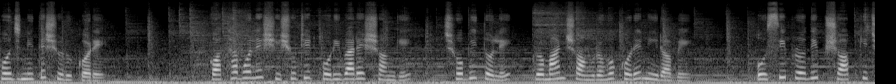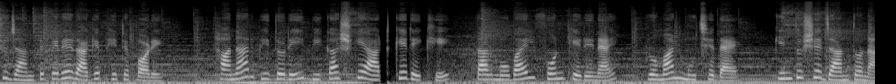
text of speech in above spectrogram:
খোঁজ নিতে শুরু করে। কথা বলে শিশুটির পরিবারের সঙ্গে ছবি তোলে, প্রমাণ সংগ্রহ করে নীরবে। ওসি প্রদীপ সব কিছু জানতে পেরে রাগে ফেটে পড়ে। থানার ভিতরেই বিকাশকে আটকে রেখে তার মোবাইল ফোন কেড়ে নেয়, প্রমাণ মুছে দেয়। কিন্তু সে জানত না,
